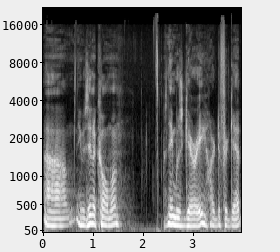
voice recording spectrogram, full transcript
um, he was in a coma. His name was Gary, hard to forget.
